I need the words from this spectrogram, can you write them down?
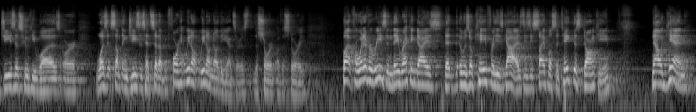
Jesus, who he was, or was it something Jesus had set up beforehand? We don't, we don't know the answer, is the short of the story. But for whatever reason, they recognized that it was okay for these guys, these disciples, to take this donkey. Now, again,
